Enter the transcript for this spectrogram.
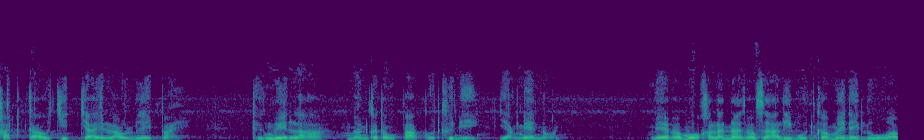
ขัดเกลาจิตใจเราเรื่อยไป ถึงเวลามันก็ต้องปรากฏขึ้นเองอย่างแน่นอน แม้พระโมคคัลลานะพระสารีบุตรก็ไม่ได้รู้ว่า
